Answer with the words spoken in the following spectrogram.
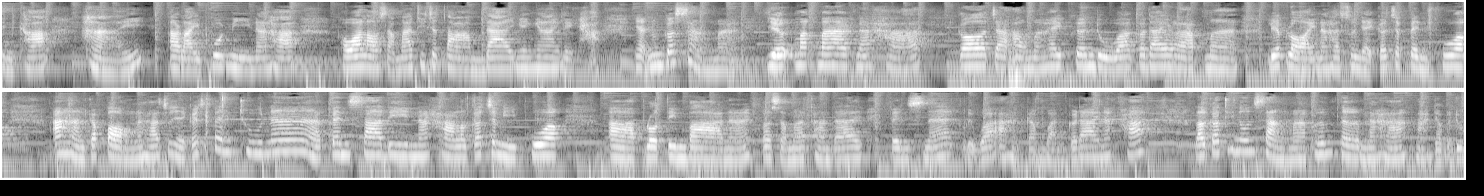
สินค้า หายอะไรพวกนี้นะคะ เพราะว่าเราสามารถที่จะตามได้ง่าย ๆเลยค่ะเนี่ยนุ่นก็สั่งมาเยอะมากๆนะคะ ก็จะเอามาให้เพื่อนดูว่าก็ได้รับมาเรียบร้อยนะคะ ส่วนใหญ่ก็จะเป็นพวกอาหารกระป๋องนะคะ ส่วนใหญ่ก็จะเป็นทูน่า เป็นซาดีนนะคะ แล้วก็จะมีพวกโปรตีนบาร์นะ ก็สามารถทานได้เป็นสแน็คหรือว่าอาหารกลางวันก็ได้นะคะ แล้วก็ที่นุ่นสั่งมาเพิ่มเติมนะคะ มาเดี๋ยวมาดู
